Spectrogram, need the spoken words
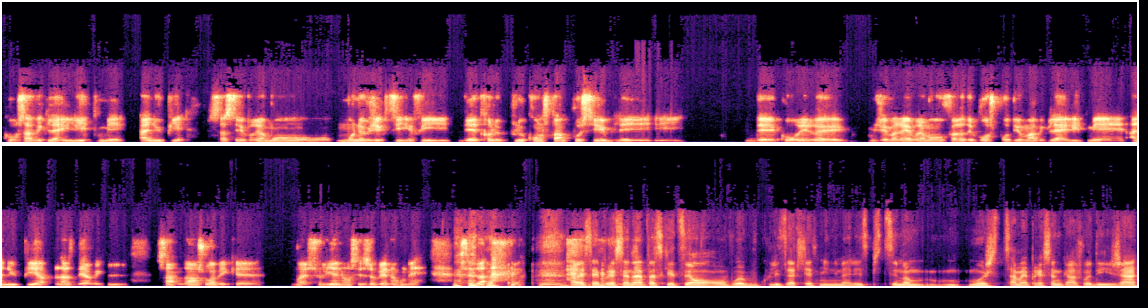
course avec la élite, mais à nu-pied. Ça, c'est vraiment mon objectif et d'être le plus constant possible et de courir. J'aimerais vraiment faire de gros podiums avec la élite, mais à nu-pied à place d'avec le sandals ou avec euh, ouais, non, c'est sûr que non, mais c'est ça. C'est impressionnant parce que, tu sais, on, on voit beaucoup les athlètes minimalistes. Puis, tu sais, même moi, ça m'impressionne quand je vois des gens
